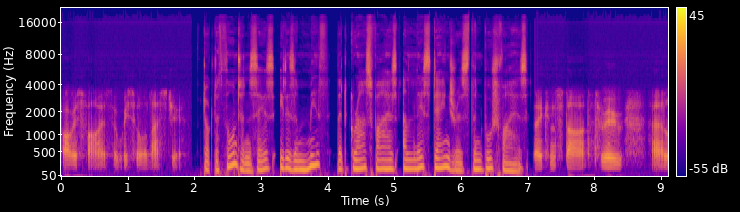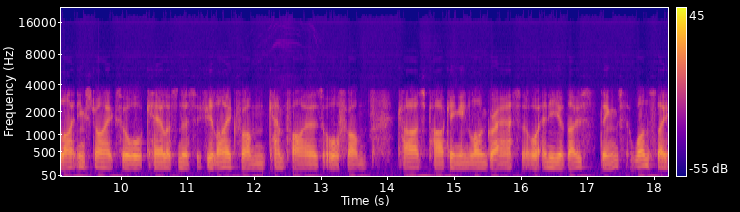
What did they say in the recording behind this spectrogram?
forest fires that we saw last year. Dr. Thornton says it is a myth that grass fires are less dangerous than bushfires. They can start through uh, lightning strikes or carelessness, if you like, from campfires or from cars parking in long grass or any of those things. Once they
